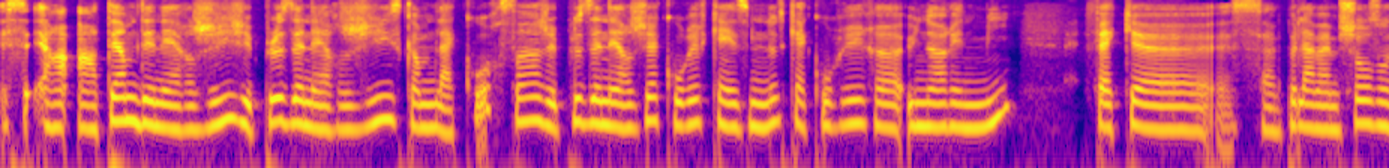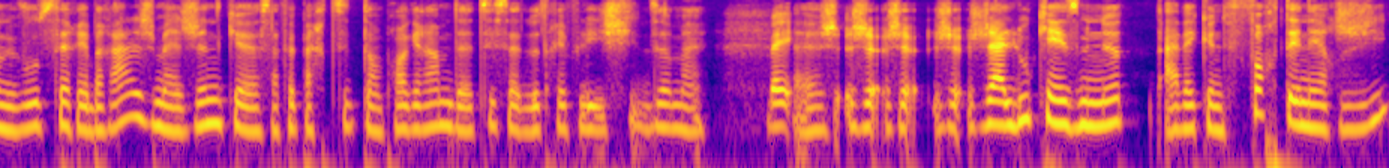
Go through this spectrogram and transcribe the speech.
c'est- en, en termes d'énergie, j'ai plus d'énergie, c'est comme la course, hein, j'ai plus d'énergie à courir 15 minutes qu'à courir euh, une heure et demie. Fait que euh, c'est un peu la même chose au niveau cérébral. J'imagine que ça fait partie de ton programme de, tu sais, ça doit te réfléchir, de dire, ben, Ben, euh, je- je- je- je- j'alloue 15 minutes avec une forte énergie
